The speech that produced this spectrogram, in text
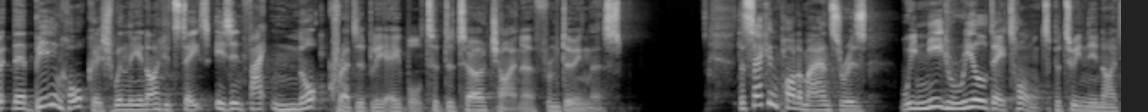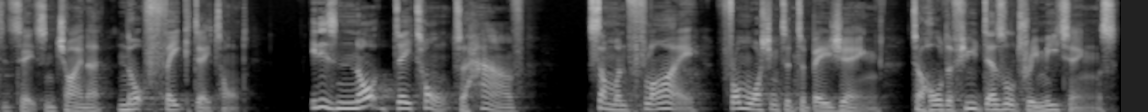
But they're being hawkish when the United States is, in fact, not credibly able to deter China from doing this. The second part of my answer is we need real detente between the United States and China, not fake detente. It is not detente to have someone fly from Washington to Beijing to hold a few desultory meetings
